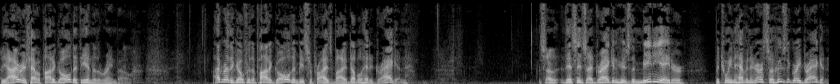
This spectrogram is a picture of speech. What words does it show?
The Irish have a pot of gold at the end of the rainbow. I'd rather go for the pot of gold than be surprised by a double-headed dragon. So this is a dragon who's the mediator between heaven and earth. So who's the great dragon?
